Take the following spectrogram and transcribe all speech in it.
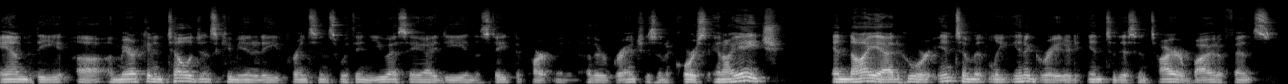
and the uh, American intelligence community, for instance, within USAID and the State Department and other branches, and of course, NIH and NIAID, who are intimately integrated into this entire biodefense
